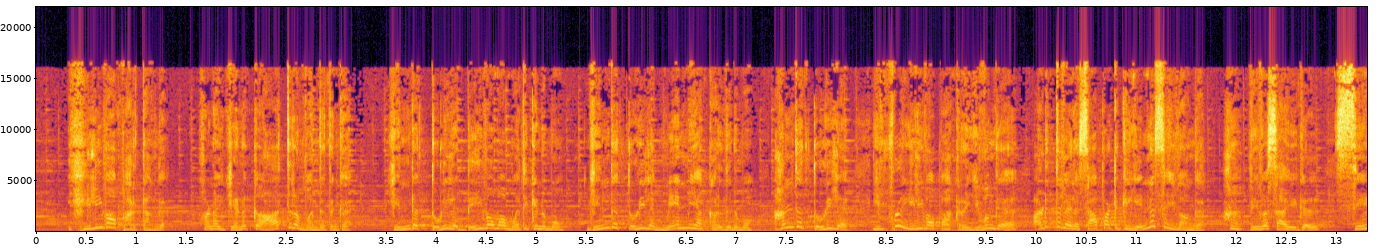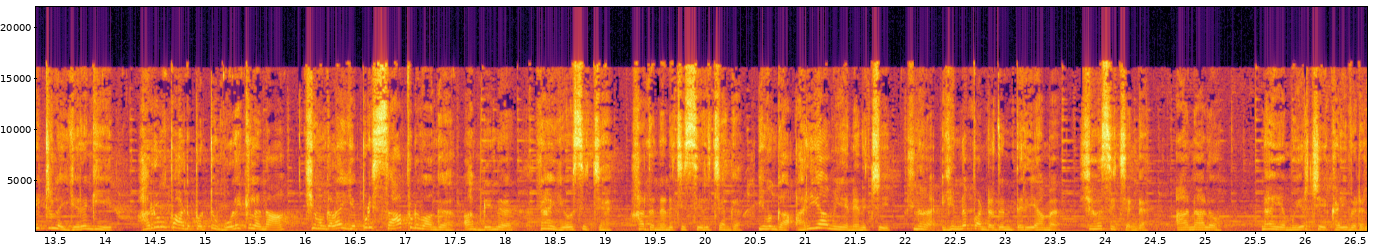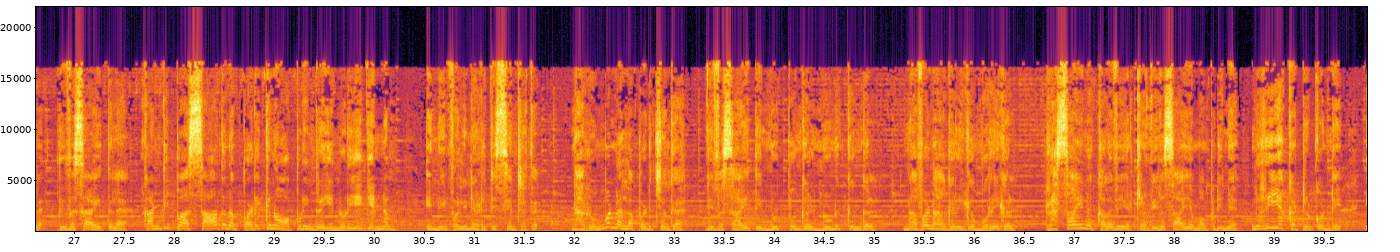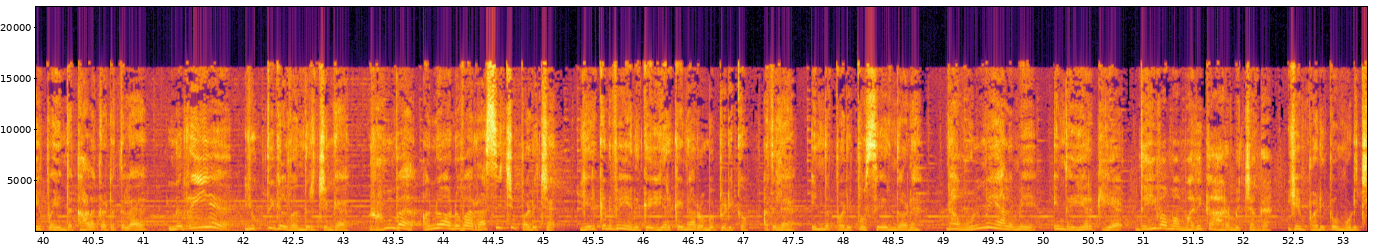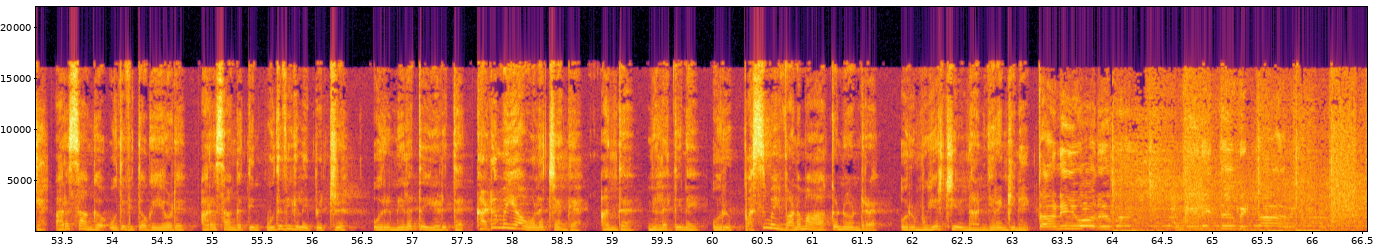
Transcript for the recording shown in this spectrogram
இழிவா பார்த்தாங்க. ஆனா எனக்கு ஆத்திரம் வந்ததுங்க. எந்த தொழிலை தெய்வமா மதிக்கணுமோ எந்த தொழிலை மேன்மையா கருதணுமோ அந்த தொழிலை இவ்வளவு இழிவா பாக்குற இவங்க அடுத்த வேலை சாப்பாட்டுக்கு என்ன செய்வாங்க? விவசாயிகள் சேற்றுல இறங்கி அரும்பாடுபட்டு உழைக்கலனா இவங்கெல்லாம் எப்படி சாப்பிடுவாங்க அப்படின்னு நான் யோசிச்சேன். அத நினைச்சு சிரிச்சேங்க. இவங்க அறியாமைய நினைச்சு நான் என்ன பண்றதுன்னு தெரியாம யோசிச்சேங்க. ஆனாலும் நான் என் முயற்சியை கைவிடல. விவசாயத்துல கண்டிப்பா சாதனை படைக்கணும் அப்படின்ற என்னுடைய எண்ணம் என்னை வழிநடத்தி சென்றது. நான் ரொம்ப நல்லா படிச்சேங்க. விவசாயத்தின் நுட்பங்கள் நுணுக்கங்கள் நவநாகரிக முறைகள் ரசாயன கலவையற்ற விவசாயம் அப்படின்னு நிறைய கற்றுக்கொண்டேன். இப்ப இந்த காலகட்டத்துல நிறைய யுக்திகள் வந்துருச்சுங்க. ரொம்ப அணு அணுவா ரசிச்சு படிச்சேன். ஏற்கனவே எனக்கு இயற்கைனா ரொம்ப பிடிக்கும். அதுல இந்த படிப்பும் சேர்ந்தோட நான் உண்மையாலுமே இந்த இயற்கைய தெய்வமா மதிக்க ஆரம்பிச்சேங்க. என் படிப்பு முடிச்சேன். அரசாங்க உதவித்தொகையோடு அரசாங்கத்தின் உதவிகளை பெற்று ஒரு நிலத்தை எடுத்த கடுமையா உழைச்சேங்க. அந்த நிலத்தினை ஒரு பசுமை வனமா ஆக்கணும்ன்ற ஒரு முயற்சியில் நான் இறங்கினேன். தனி ஒருவன் நினைத்து விட்டால்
